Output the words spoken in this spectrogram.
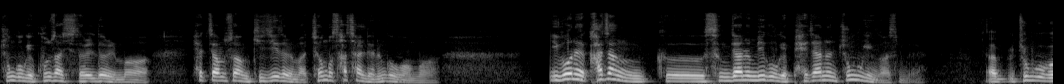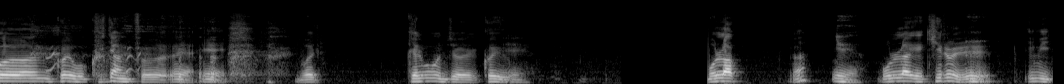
중국의 군사 시설들 뭐 핵잠수함 기지들 막 전부 사찰되는 거고 뭐 이번에 가장 그 승자는 미국의 패자는 중국인 것 같습니다. 아, 중국은 거의 그냥 그 예, 예. 뭐 결국은 저 거의 예. 몰락 어? 예. 몰락의 길을 이미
